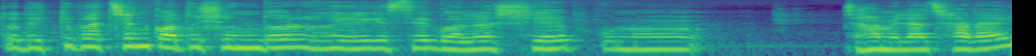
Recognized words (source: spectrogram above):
তো দেখতে পাচ্ছেন কত সুন্দর হয়ে গেছে গলার শেপ কোনো ঝামেলা ছাড়াই।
